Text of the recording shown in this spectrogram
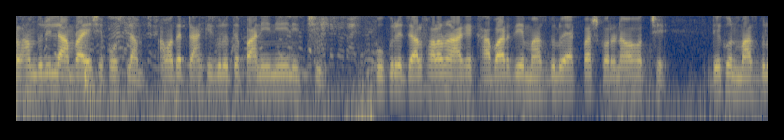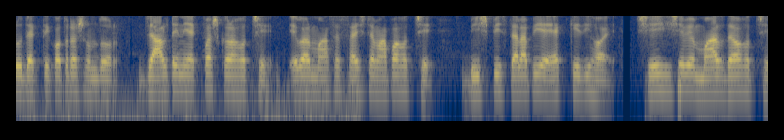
আলহামদুলিল্লাহ আমরা এসে পৌঁছলাম। আমাদের ট্যাঙ্কিগুলোতে পানি নিয়ে নিচ্ছি। পুকুরে জাল ফালানোর আগে খাবার দিয়ে মাছগুলো একপাশ করে নেওয়া হচ্ছে। দেখুন মাছগুলো দেখতে কতটা সুন্দর। জাল টেনে একপাশ করা হচ্ছে। এবার মাছের সাইজটা মাপা হচ্ছে। বিশ পিস তেলাপিয়া এক কেজি হয়। সেই হিসেবে মাছ দেওয়া হচ্ছে।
